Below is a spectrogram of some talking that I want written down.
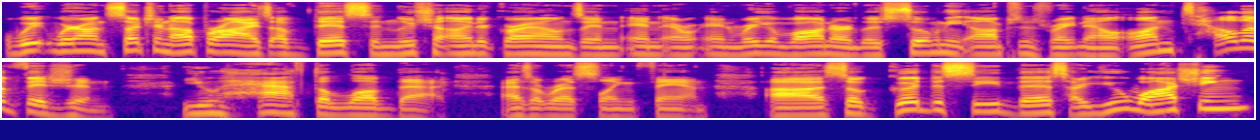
We, we're on such an uprise of this and Lucha Undergrounds and, and and Ring of Honor. There's so many options right now on television. You have to love that as a wrestling fan. Uh, so good to see this. Are you watching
